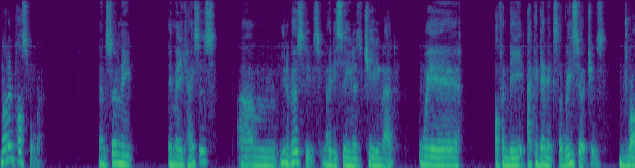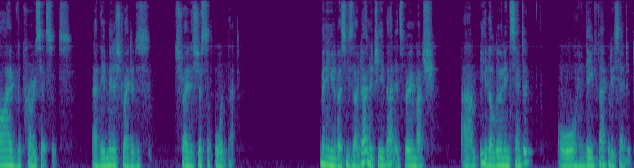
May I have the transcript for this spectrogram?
Not impossible though. And certainly in many cases, um, universities may be seen as achieving that, where often the academics, the researchers, drive the processes and the administrators, administrators just support that. Many universities, though, don't achieve that. It's very much um, either learning centered or indeed faculty centered.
